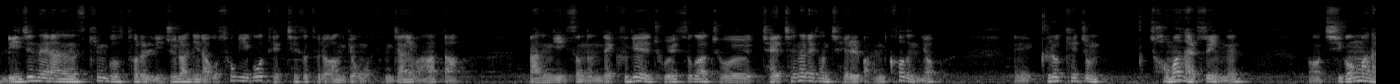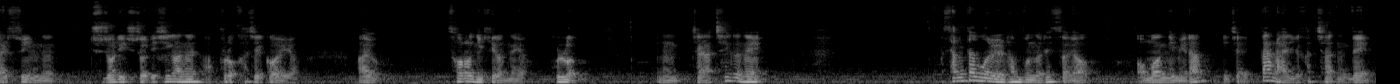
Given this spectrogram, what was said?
리즈네라는 스킨 부스터를 리쥬란이라고 속이고 대체해서 들어간 경우가 굉장히 많았다. 라는 게 있었는데 그게 조회수가 저 제 채널에선 제일 많거든요. 네, 그렇게 좀 저만 알 수 있는 어, 직원만 알 수 있는 주저리 주저리 시간을 앞으로 가질 거예요. 아유 서론이 길었네요. 본론 음, 제가 최근에 상담을 한 분을 했어요. 어머님이랑 이제 딸 아이가 같이 왔는데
